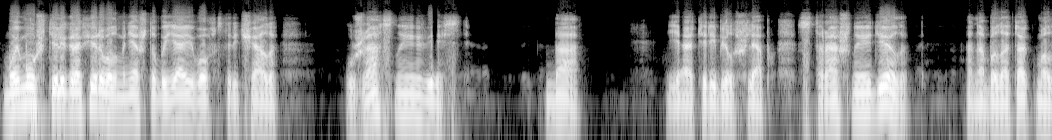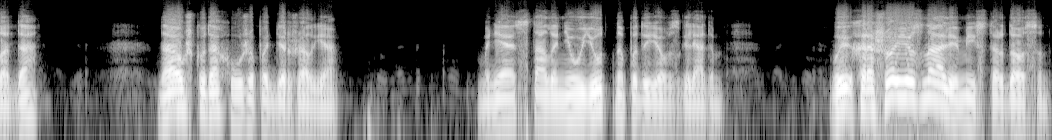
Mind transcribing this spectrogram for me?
Мой муж телеграфировал мне, чтобы я его встречала. Ужасная весть. Да, я теребил шляпу. Страшное дело. Она была так молода. Да уж, куда хуже, поддержал я. Мне стало неуютно под ее взглядом. Вы хорошо ее знали, мистер Досон?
